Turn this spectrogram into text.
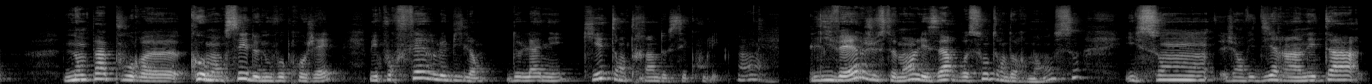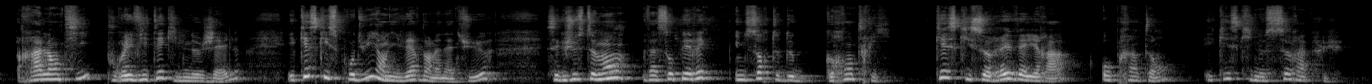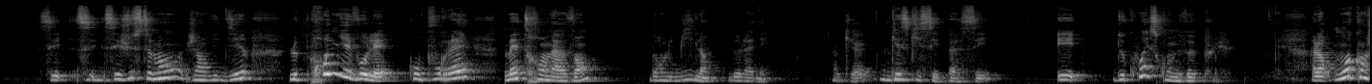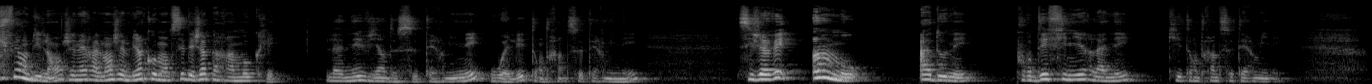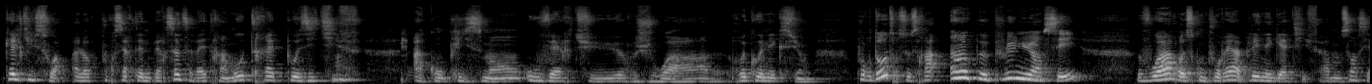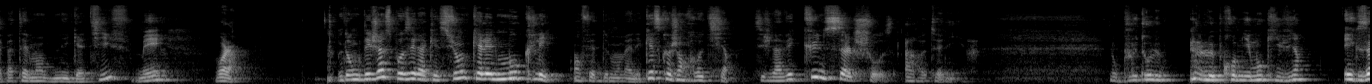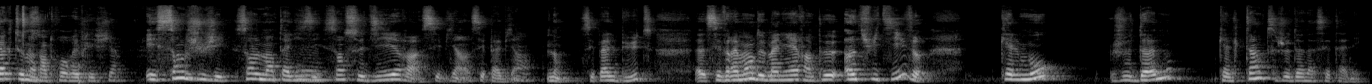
non pas pour euh, commencer de nouveaux projets, mais pour faire le bilan de l'année qui est en train de s'écouler. Ah. L'hiver, justement, les arbres sont en dormance ils sont, j'ai envie de dire, à un état ralenti pour éviter qu'ils ne gèlent. Et qu'est-ce qui se produit en hiver dans la nature? C'est que justement va s'opérer une sorte de grand tri. Qu'est-ce qui se réveillera au printemps et qu'est-ce qui ne sera plus? C'est justement, j'ai envie de dire, le premier volet qu'on pourrait mettre en avant dans le bilan de l'année. Qu'est-ce qui s'est passé et de quoi est-ce qu'on ne veut plus? Alors moi, quand je fais un bilan, généralement, j'aime bien commencer déjà par un mot-clé. L'année vient de se terminer, ou elle est en train de se terminer. Si j'avais un mot à donner pour définir l'année qui est en train de se terminer, quel qu'il soit. Alors pour certaines personnes, ça va être un mot très positif. Accomplissement, ouverture, joie, reconnexion. Pour d'autres, ce sera un peu plus nuancé, voire ce qu'on pourrait appeler négatif. À mon sens, il n'y a pas tellement de négatif, mais voilà. Donc déjà se poser la question, quel est le mot-clé en fait de mon année? Qu'est-ce que j'en retiens si je n'avais qu'une seule chose à retenir? Donc plutôt le, le premier mot qui vient. Exactement. Sans trop réfléchir. Et sans le juger, sans le mentaliser, sans se dire c'est bien, c'est pas bien. Non, c'est pas le but. Euh, c'est vraiment de manière un peu intuitive quel mot je donne, quelle teinte je donne à cette année.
